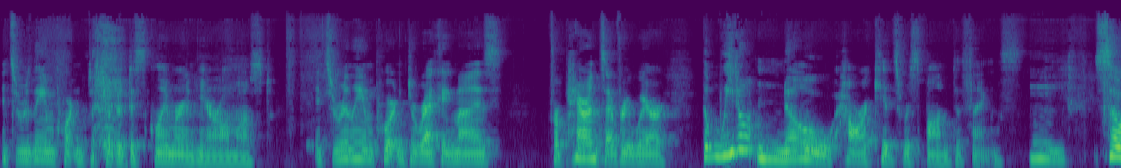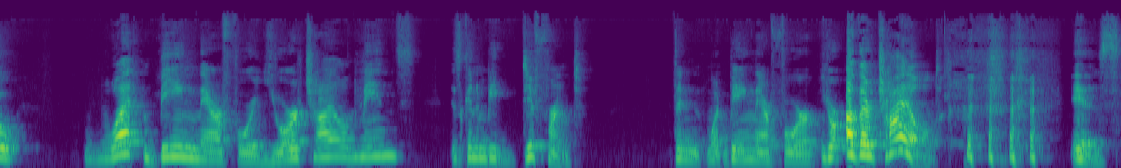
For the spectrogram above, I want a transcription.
it's really important to put a disclaimer in here almost. It's really important to recognize for parents everywhere that we don't know how our kids respond to things. hmm, So, what being there for your child means is going to be different than what being there for your other child is.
